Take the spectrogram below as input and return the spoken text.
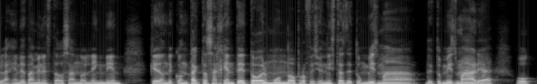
la gente también está usando LinkedIn, que donde contactas a gente de todo el mundo, profesionistas de tu misma, de tu misma área o,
